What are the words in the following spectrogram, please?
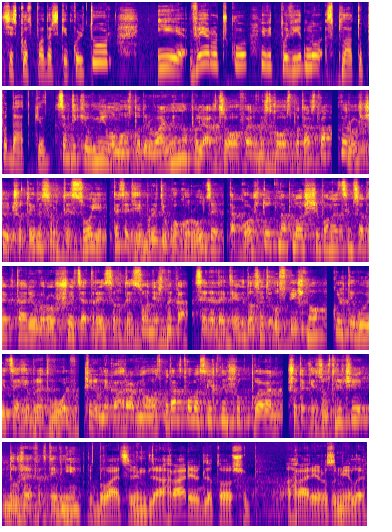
сільськогосподарських культур. І виручку, і відповідно сплату податків. Завдяки вмілому господарюванню на полях цього фермерського господарства вирощують 4 сорти сої, 10 гібридів кукурудзи. Також тут на площі понад 700 гектарів вирощується 3 сорти соняшника, серед яких досить успішно культивується гібрид Вольф. Керівник аграрного господарства Василь Книшук певен, що такі зустрічі дуже ефективні. Відбувається він для аграріїв, для того, щоб аграрії розуміли,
